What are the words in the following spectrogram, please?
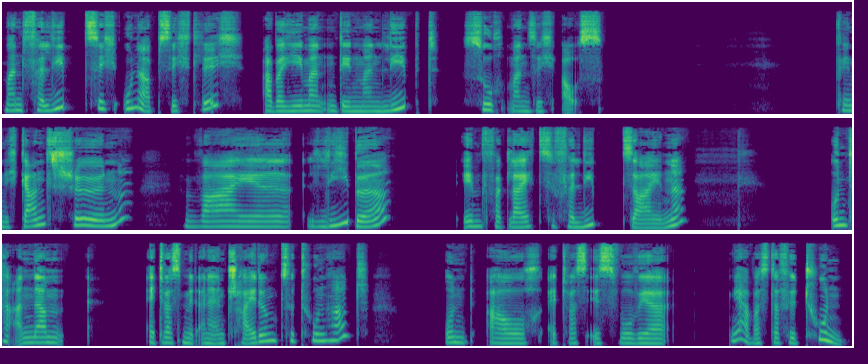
man verliebt sich unabsichtlich, aber jemanden, den man liebt, sucht man sich aus. Finde ich ganz schön, weil Liebe im Vergleich zu Verliebtsein ne, unter anderem etwas mit einer Entscheidung zu tun hat und auch etwas ist, wo wir ja was dafür tun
